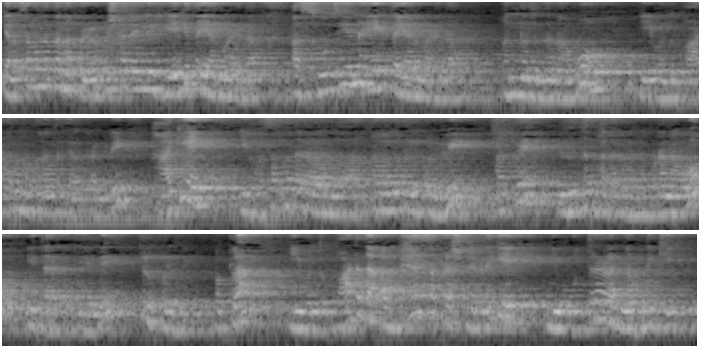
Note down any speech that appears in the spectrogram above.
ಕೆಲಸವನ್ನು ತನ್ನ ಪ್ರಯೋಗಶಾಲೆಯಲ್ಲಿ ಹೇಗೆ ತಯಾರು ಮಾಡಿದ? ಆ ಸೂಜಿಯನ್ನು ಹೇಗೆ ತಯಾರು ಮಾಡಿದ? ಅನ್ನೋದನ್ನ ನಾವು ಈ ಒಂದು ಪಾಠದ ಮುಖಾಂತರ ತಿಳ್ಕೊಂಡ್ವಿ. ಹಾಗೆ ಈ ಹೊಸ ಪದಗಳ ಒಂದು ಅರ್ಥವನ್ನು ತಿಳ್ಕೊಂಡ್ವಿ. ಮತ್ತೆ ವಿರುದ್ಧ ಪದಗಳನ್ನು ಕೂಡ ನಾವು ಈ ತರಗತಿಯಲ್ಲಿ ತಿಳ್ಕೊಂಡ್ವಿ. ಮಕ್ಕಳ, ಈ ಒಂದು ಪಾಠದ ಅಭ್ಯಾಸ ಪ್ರಶ್ನೆಗಳಿಗೆ ನೀವು ಉತ್ತರಗಳನ್ನು ಹುಡುಕಿ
